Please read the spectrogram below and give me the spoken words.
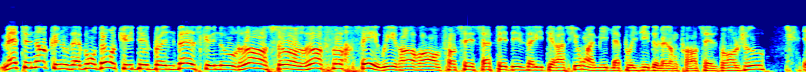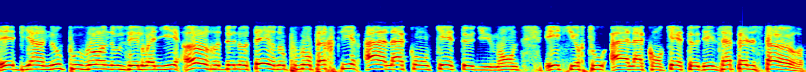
maintenant que nous avons donc de bonnes bases, que nos rangs sont renforcés, oui, rangs renforcés, ça fait des allitérations, amis de la poésie de la langue française, bonjour, eh bien, nous pouvons nous éloigner hors de nos terres, nous pouvons partir à la conquête du monde et surtout à la conquête des Apple Store,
